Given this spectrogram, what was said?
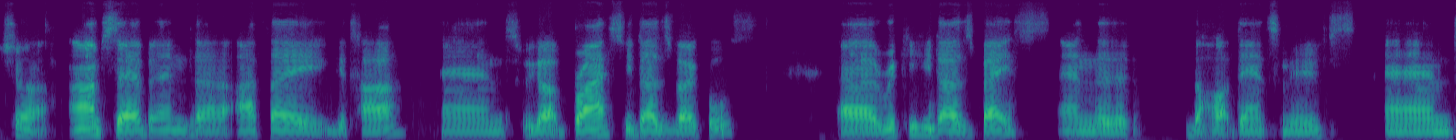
Sure. I'm Seb and uh, I play guitar. And we got Bryce who does vocals, uh, Ricky who does bass and the, the hot dance moves, and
